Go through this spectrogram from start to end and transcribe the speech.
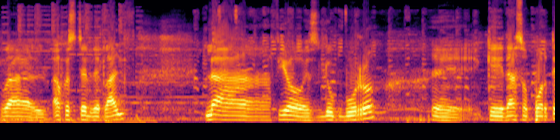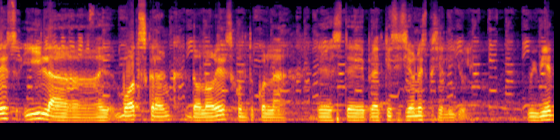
Ralph, ajuste de Ralph la FIO es Luke Burro, eh, que da soportes, y la eh, Bots Crank Dolores, junto con la este, preadquisición especial de Julie. Muy bien,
